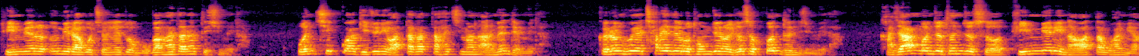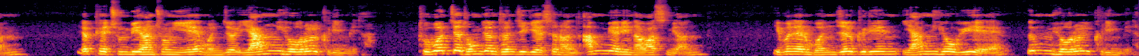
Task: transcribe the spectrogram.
뒷면을 음이라고 정해도 무방하다는 뜻입니다. 원칙과 기준이 왔다 갔다 하지만 않으면 됩니다. 그런 후에 차례대로 동전을 6번 던집니다. 가장 먼저 던져서 뒷면이 나왔다고 하면 옆에 준비한 종이에 먼저 양효를 그립니다. 두 번째 동전 던지기에서는 앞면이 나왔으면 이번에는 먼저 그린 양효 위에 음효를 그립니다.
